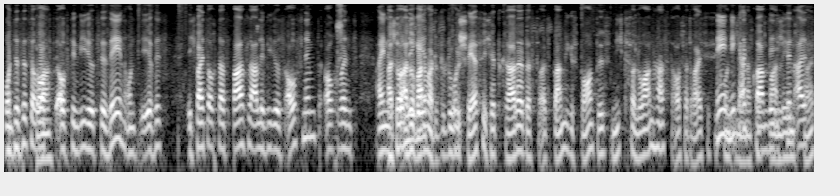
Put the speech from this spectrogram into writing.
Und das ist auch auf, auf dem Video zu sehen und ihr wisst, ich weiß auch, dass Basler alle Videos aufnimmt, auch wenn es eine Also, also warte mal, du, du beschwerst dich jetzt gerade, dass du als Bambi gespawnt bist, nichts verloren hast, außer 30 Nee, Sekunden nicht deiner als Bambi, ich bin als,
